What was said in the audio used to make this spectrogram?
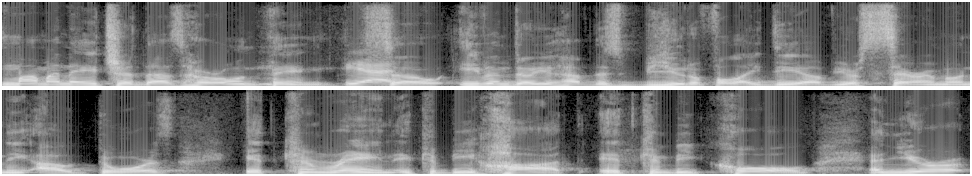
Mama Nature does her own thing. Yes. So even though you have this beautiful idea of your ceremony outdoors, it can rain, it can be hot, it can be cold, and you're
